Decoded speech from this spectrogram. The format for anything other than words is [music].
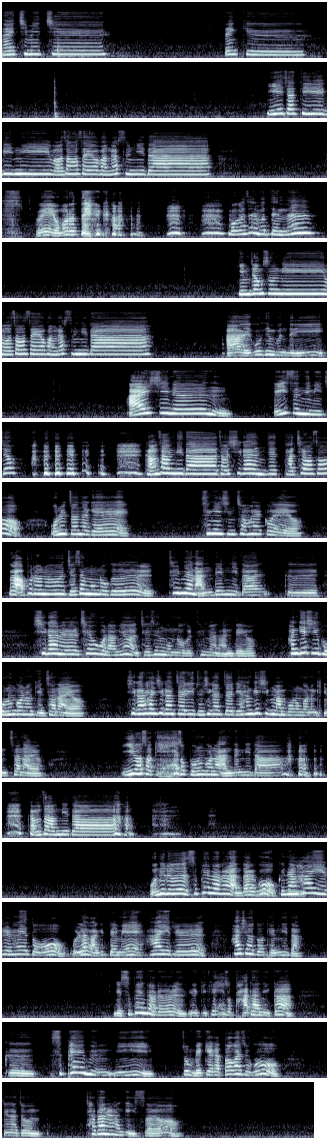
Nice to meet you. Thank you. 이해자 TV님 어서오세요. 반갑습니다. 왜 영어로 뜰까? [laughs] 뭐가 잘못됐나? 김정숙님 어서오세요. 반갑습니다. 아 외국인 분들이 아이씨는 에이스님이죠? [laughs] 감사합니다. 저 시간 이제 다 채워서 오늘 저녁에 승인 신청할 거예요. 그 앞으로는 재생 목록을 틀면 안 됩니다. 그 시간을 채우고 나면 재생 목록을 틀면 안 돼요. 한 개씩 보는 거는 괜찮아요. 시간 1시간짜리, 2시간짜리 한 개씩만 보는 거는 괜찮아요. 이어서 계속 보는 거는 안 됩니다. [laughs] 감사합니다. 오늘은 스패너를 안 달고 그냥 하이를 해도 올라가기 때문에 하이를 하셔도 됩니다. 이제 스패너를 이렇게 계속 닫아니까 그 스팸이 좀 몇 개가 떠가지고 제가 좀 차단을 한 게 있어요.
